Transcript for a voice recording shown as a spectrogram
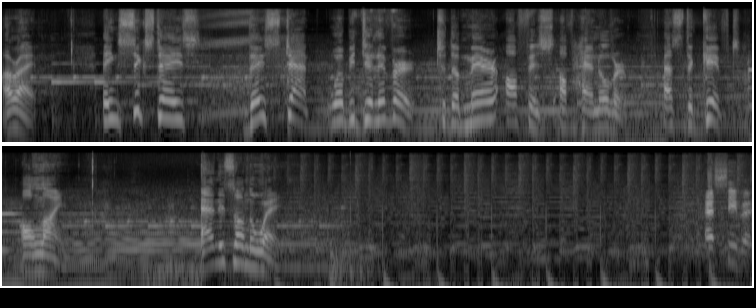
All right. In six days, this stamp will be delivered to the mayor office of Hanover as the gift online. And it's on the way. As CeBIT,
